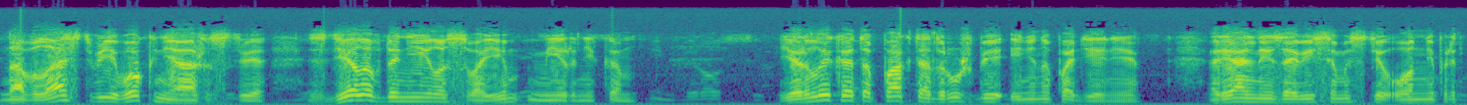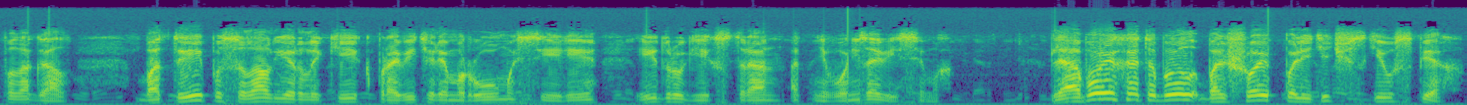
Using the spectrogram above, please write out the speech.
на власть в его княжестве, сделав Даниила своим мирником. Ярлык — это пакт о дружбе и ненападении. Реальной зависимости он не предполагал. Батый посылал ярлыки к правителям Рума, Сирии и других стран, от него независимых. Для обоих это был большой политический успех.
